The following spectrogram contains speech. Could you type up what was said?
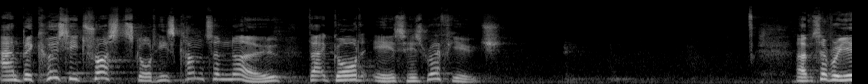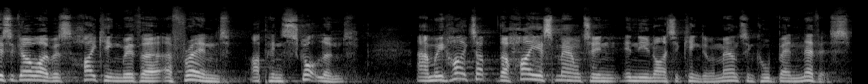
And because he trusts God, he's come to know that God is his refuge. Um, several years ago, I was hiking with a, a friend up in Scotland, and we hiked up the highest mountain in the United Kingdom, a mountain called Ben Nevis.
